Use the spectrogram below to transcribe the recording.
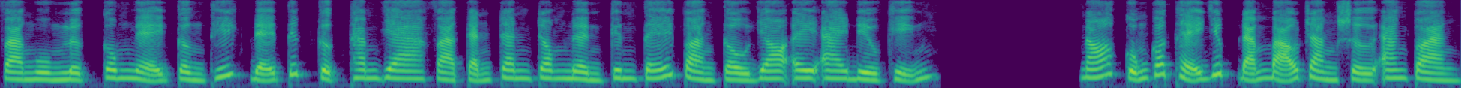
và nguồn lực công nghệ cần thiết để tích cực tham gia và cạnh tranh trong nền kinh tế toàn cầu do AI điều khiển. Nó cũng có thể giúp đảm bảo rằng sự an toàn,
